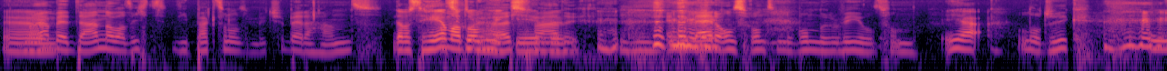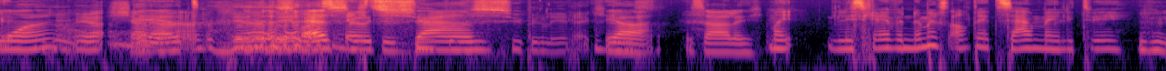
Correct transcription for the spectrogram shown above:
Maar ja, Ehm, bij Daan, dat was echt, die pakte ons een beetje bij de hand. dat was helemaal het omgekeerde. huisvader. En die leidde ons rond in de wonderwereld van Ja. Logic. Wow. Ja. Shout-out. Ja, dus super, super leerrijk. Ja, zalig. Maar jullie schrijven nummers altijd samen met jullie twee. Mhm.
